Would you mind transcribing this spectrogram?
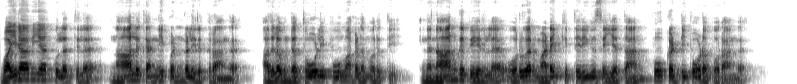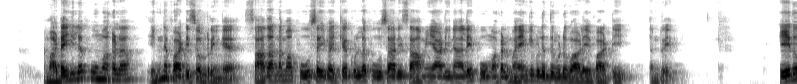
வைராவியார் குலத்தில் நாலு கன்னி பெண்கள் இருக்கிறாங்க. அதில் உண்ட தோழி பூமகளும் ஒருத்தி. இந்த நான்கு பேரில் ஒருவர் மடைக்கு தெரிவு செய்யத்தான் பூக்கட்டி போட போகிறாங்க மடையில் பூமகளா? என்ன பாட்டி சொல்கிறீங்க சாதாரணமாக பூசை வைக்கக்குள்ள பூசாரி சாமியாடினாலே பூமகள் மயங்கி விழுந்து விடுவாளே பாட்டி என்றேன். ஏதோ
